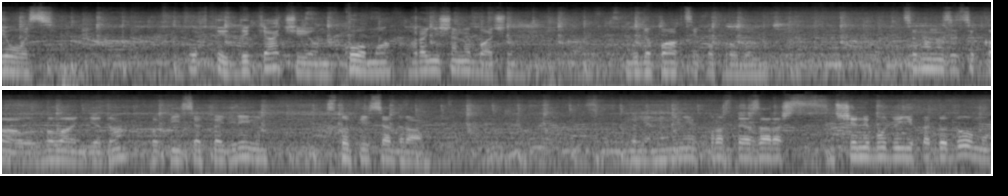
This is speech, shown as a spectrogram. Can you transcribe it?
І ось. Ух ти, дитячий он, комо. Раніше не бачив. Буде по акції попробуємо. Це мене зацікавило. Голландія, да? По 55 гривень, 150 грам. Блін, ну мені просто я зараз ще не буду їхати додому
